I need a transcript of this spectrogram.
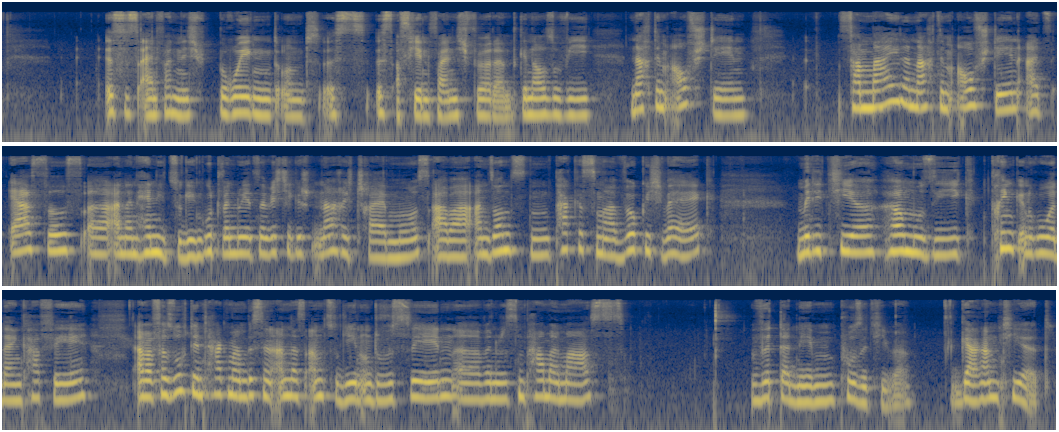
ist es einfach nicht beruhigend und es ist auf jeden Fall nicht fördernd. Genauso wie nach dem Aufstehen. Vermeide nach dem Aufstehen als erstes äh, an dein Handy zu gehen. Gut, wenn du jetzt eine wichtige Nachricht schreiben musst, aber ansonsten pack es mal wirklich weg meditiere, hör Musik, trink in Ruhe deinen Kaffee. Aber versuch den Tag mal ein bisschen anders anzugehen und du wirst sehen, äh, wenn du das ein paar Mal machst, wird dein Leben positiver. Garantiert.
